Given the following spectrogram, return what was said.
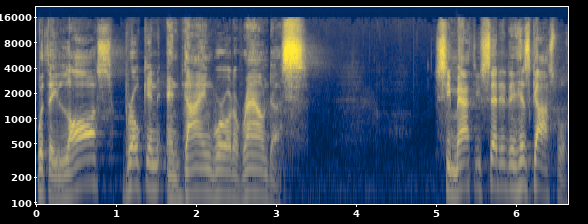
with a lost, broken, and dying world around us. See, Matthew said it in his gospel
